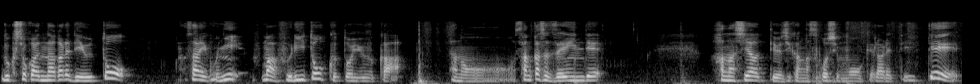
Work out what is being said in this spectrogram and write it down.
読書会の流れで言うと、最後に、まあ、フリートークというか、あのー、参加者全員で話し合うっていう時間が少し設けられていて、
